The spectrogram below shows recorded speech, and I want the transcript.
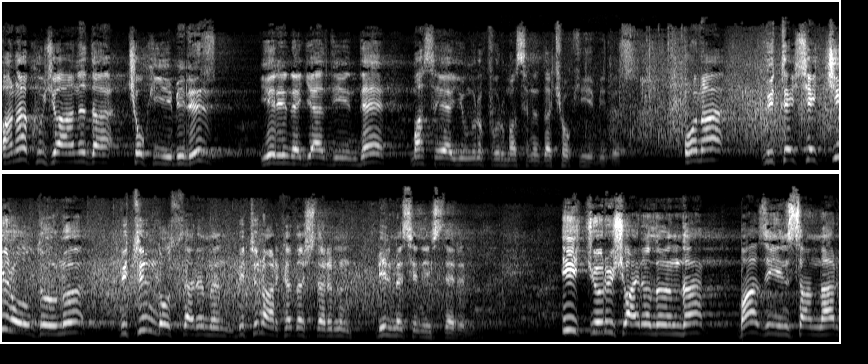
Ana kucağını da çok iyi bilir. Yerine geldiğinde masaya yumruk vurmasını da çok iyi bilir. Ona müteşekkir olduğumu bütün dostlarımın, bütün arkadaşlarımın bilmesini isterim. İlk görüş ayrılığında bazı insanlar,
